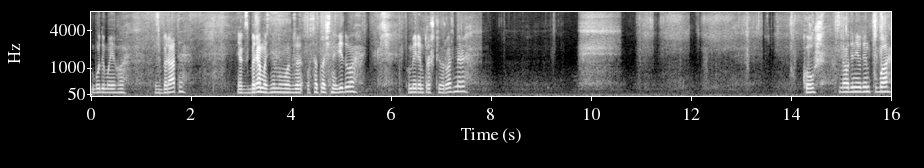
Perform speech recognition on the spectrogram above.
Будемо його збирати. Як зберемо, знімемо вже остаточне відео. Поміряємо трошки розміри. Ковш на 1,1 куба.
